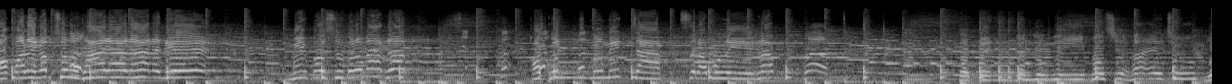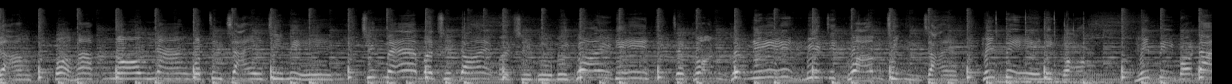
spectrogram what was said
ออกมาเลยครับช่วงสุดท้ายแล้วนะอันนี้ มีความสุขมากๆครับ ขอบคุณมือมิกจากสระบุรีครับก็เป็นกันอย่างนี้เพราะเชื่อให้ทุกอย่างเพราะหักน้องนางหมดทั้งใจที่มี ถึงแม้มันจะได้มันจะดูไม่ค่อยดี แต่คนคนนี้มีแต่ความจริงใจ ให้พี่นี่ก่อนให้พี่บอกได้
